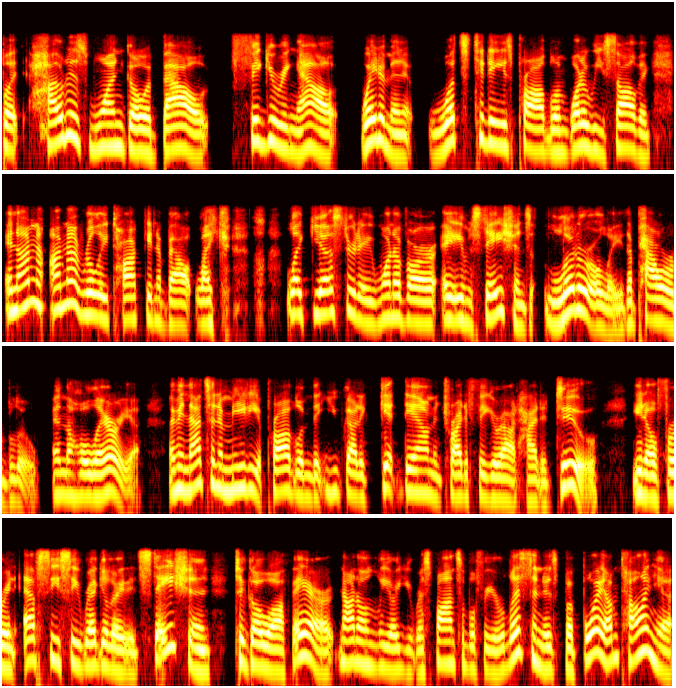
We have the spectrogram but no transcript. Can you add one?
but how does one go about figuring out? Wait a minute, what's today's problem? What are we solving? And I'm not, I'm not really talking about like like yesterday, one of our AM stations, literally the power blew in the whole area. I mean, that's an immediate problem that you've got to get down and try to figure out how to do. You know, for an FCC regulated station to go off air, not only are you responsible for your listeners, but boy, I'm telling you,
